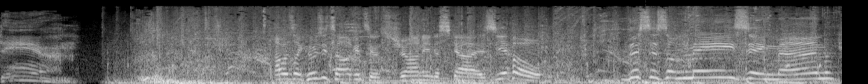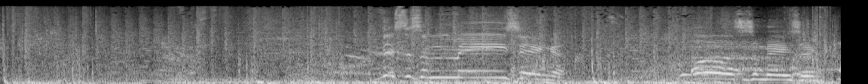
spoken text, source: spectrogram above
Damn. I was like, who's he talking to? It's Johnny in disguise. Yo! This is amazing, man! This is amazing! Oh, this is amazing.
